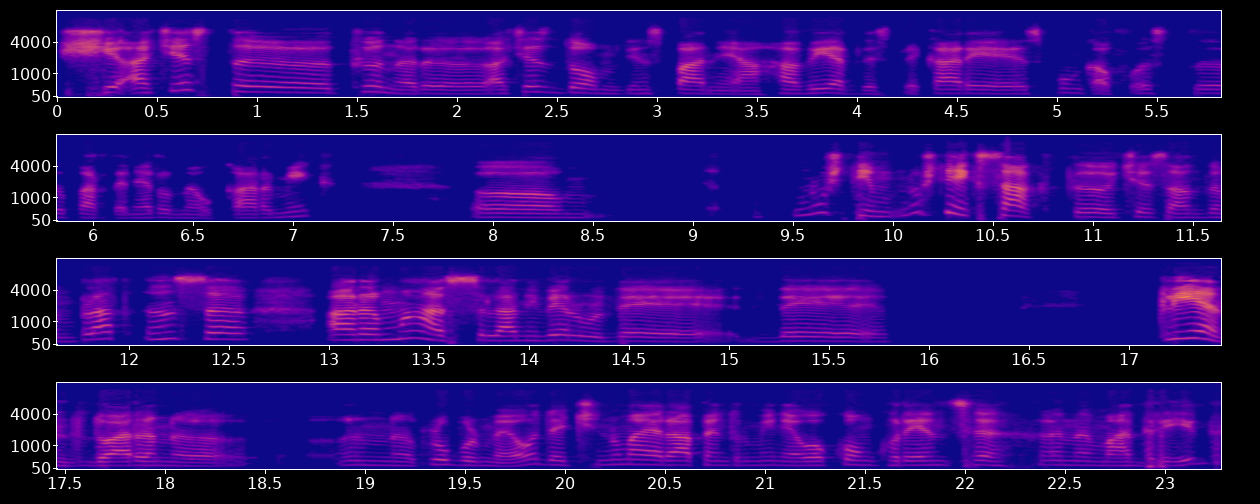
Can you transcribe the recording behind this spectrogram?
Și acest uh, tânăr, uh, acest domn din Spania, Javier, despre care spun că a fost uh, partenerul meu karmic, um, nu, știm, nu știu exact ce s-a întâmplat, însă a rămas la nivelul de, de client doar în, în clubul meu, deci nu mai era pentru mine o concurență în Madrid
